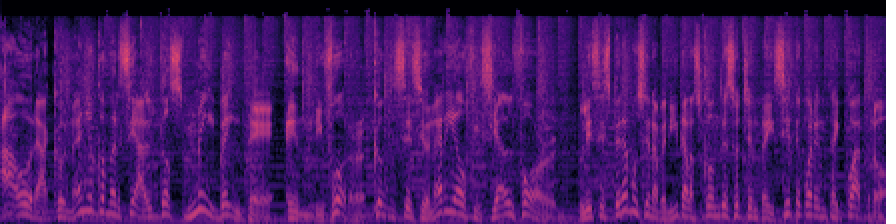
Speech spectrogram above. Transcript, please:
ahora con año comercial 2020 en Difor, concesionaria oficial Ford. Les esperamos en Avenida Las Condes 8744,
